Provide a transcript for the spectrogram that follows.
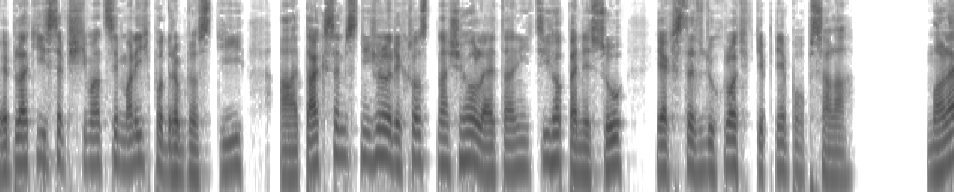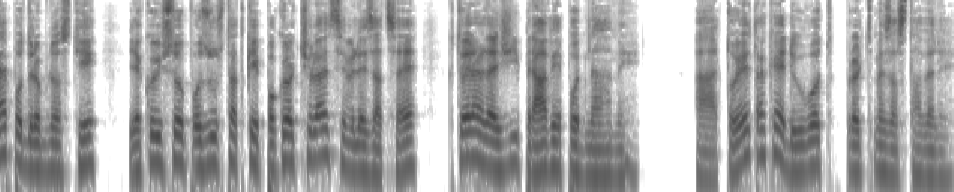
Vyplatí se všímat si malých podrobností a tak jsem snížil rychlost našeho létanícího penisu, jak jste vzduchloď vtipně popsala. Malé podrobnosti, jako jsou pozůstatky pokročilé civilizace, které leží právě pod námi. A to je také důvod, proč jsme zastavili.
